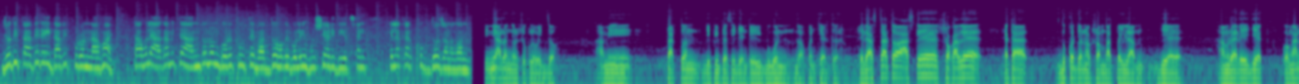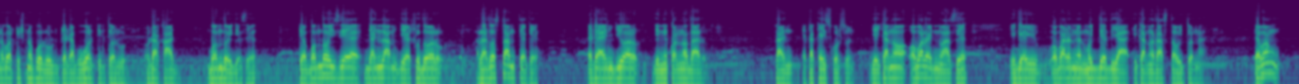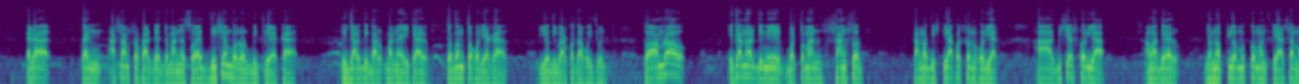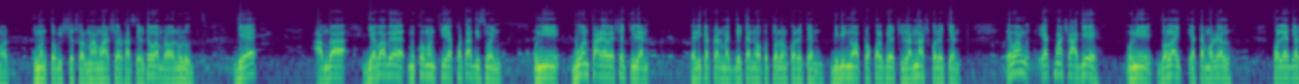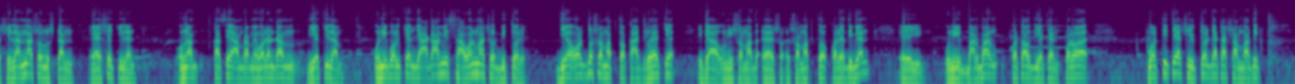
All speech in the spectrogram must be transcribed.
যদি তাদের এই দাবি পূরণ না হয়, তাহলে আগামীতে আন্দোলন গড়ে তুলতে বাধ্য হবে বলেই হুঁশিয়ারি দিয়েছেন এলাকার ক্ষুব্ধ জনগণ। নিয়ারঞ্জন শুক্লবৈদ্য। আমি প্রাক্তন ডিপি প্রেসিডেন্ট এই ভুবনগাঁও পঞ্চায়েতের। এই রাস্তা তো আজকে সকালে একটা দুঃখজনক সংবাদ পাইলাম যে আমরা এই যে গঙ্গানগর কৃষ্ণপুর রুট, যেটা ভুবন তিনট রুট, ওটার কাজ বন্ধ হয়ে গেছে। তো বন্ধ হয়েছে জানলাম যে সুদূর রাজস্থান থেকে এটা এনজিওর যিনি কর্ণদার তাই এটা কেস করছেন, যে এখানে অভয়ারণ্য আছে এই অভয়ারণ্যের মধ্যে দিয়া এখানে রাস্তা হইতো না। এবং এটা তাই আসাম সরকার মানে ছয় ডিসেম্বরের ভিতরে একটা রেজাল্ট দিবার মানে এটার তদন্ত করি একটা ইয়ে দিবার কথা কইছেন। তো আমরাও এখানের যিনি বর্তমান সাংসদ তানোর দৃষ্টি আকর্ষণ করিয়ার আর বিশেষ করিয়া আমাদের জনপ্রিয় মুখ্যমন্ত্রী আসামর হিমন্ত বিশ্ব শর্মা মহাশয়ের কাছে এটাও আমরা অনুরোধ যে আমরা যেভাবে মুখ্যমন্ত্রী কথা দিয়েছেন উনি ভুবনপাড়াও এসেছিলেন, হেলিকপ্টার মাধ্যমে এখানে অবতরণ করেছেন, বিভিন্ন প্রকল্পের শিলান্যাস করেছেন। এবং এক মাস আগে উনি দলাইত একটা মডেল কলেজের শিলান্যাস অনুষ্ঠান এসেছিলেন। ওনার কাছে আমরা মেমোরেন্ডাম দিয়েছিলাম। উনি বলছেন যে আগামী শ্রাবণ মাসের ভিতরে যে অর্ধ সমাপ্ত কাজ রয়েছে, এটা উনি সমাপ্ত করে দিবেন। এই উনি বারবার কথাও দিয়েছেন। পর- পরবর্তীতে শিলচর সাংবাদিক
